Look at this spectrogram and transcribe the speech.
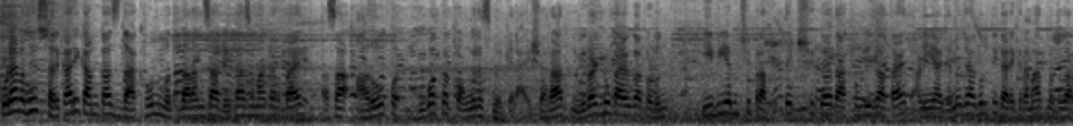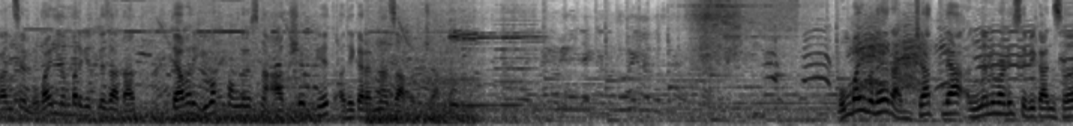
पुण्यामध्ये सरकारी कामकाज दाखवून मतदारांचा डेटा जमा करतायत असा आरोप युवक काँग्रेसने केला आहे शहरात निवडणूक आयोगाकडून ईव्हीएमची प्रात्यक्षिकं दाखवली जात आहेत आणि या जनजागृती कार्यक्रमात मतदारांचे मोबाईल नंबर घेतले जातात. त्यावर युवक काँग्रेसनं आक्षेप घेत अधिकाऱ्यांना जाब विचारला. मुंबईमध्ये राज्यातल्या अंगणवाडी सेविकांचं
